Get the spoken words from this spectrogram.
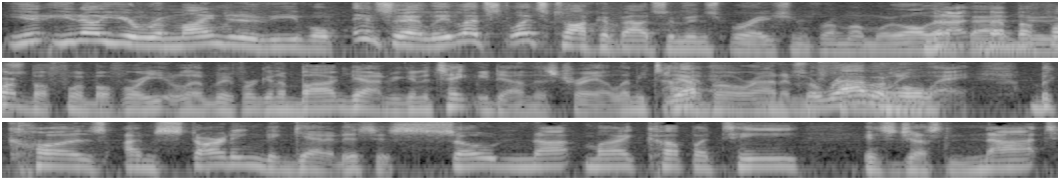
you, you know you're reminded of evil. Incidentally, let's let's talk about some inspiration from him with all But, that I, bad but before news. before before you if we're going to bog down, you're going to take me down this trail. Let me tie Yep. a bow around it It's in a the following hole. way because I'm starting to get it. This is so not my cup of tea. It's just not.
